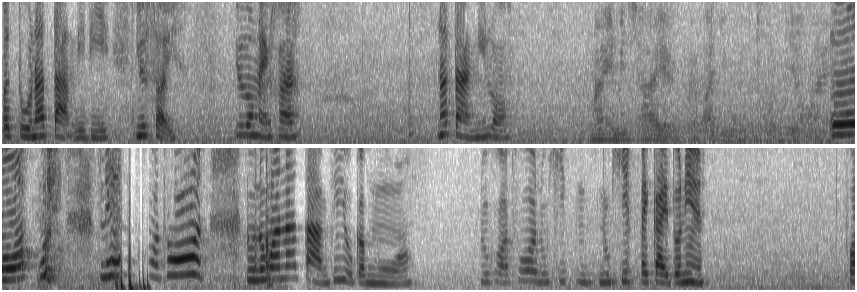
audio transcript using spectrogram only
ประตูหน้าต่างดีๆ อยู่ใส่อยู่ตรงไหนคะ หน้าต่างนี้เหรอ ไม่ไม่ใช่แบบว่าอยู่คนเดียวไงโอ้อุ้ยแม่หนูขอโทษ หนูนึกว่าหน้าต่างที่อยู่กับหนูหนูขอโทษหนูคิดหนูคิดไปไกลตัวนี้พอ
